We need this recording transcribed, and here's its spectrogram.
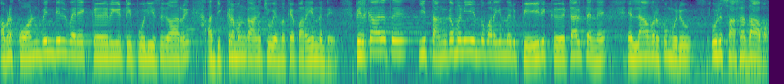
അവിടെ കോൺവെന്റിൽ വരെ കയറിയിട്ട് ഈ പോലീസുകാർ അതിക്രമം കാണിച്ചു എന്നൊക്കെ പറയുന്നുണ്ട്. പിൽക്കാലത്ത് ഈ തങ്കമണി എന്ന് പറയുന്ന ഒരു പേര് കേട്ടാൽ തന്നെ എല്ലാവർക്കും ഒരു ഒരു സഹതാപം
